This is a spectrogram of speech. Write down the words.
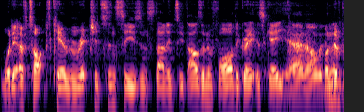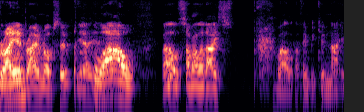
Would it have topped Kieran Richardson's season stand in 2004, The Great Escape? Yeah, no, with Under Brian. Brian Robson. Yeah, yeah. Wow. Well, Sam Allardyce. Well, I think we can 90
